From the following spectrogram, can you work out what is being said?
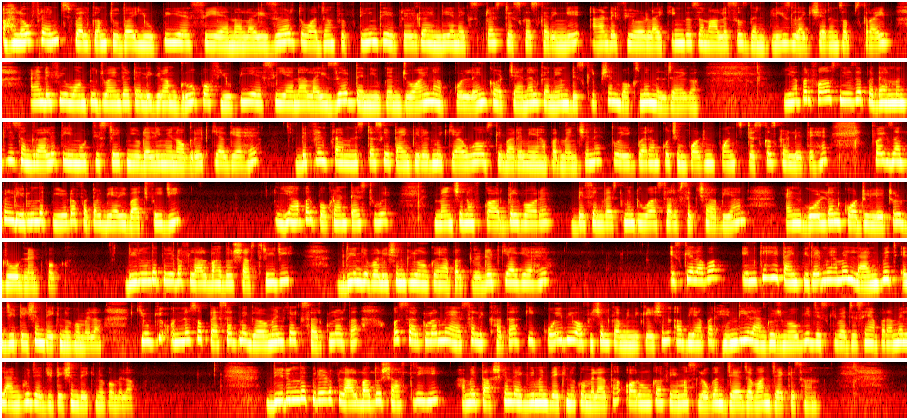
Hello friends welcome to the UPSC analyser तो आज हम फिफ्टीन अप्रैल का इंडियन एक्सप्रेस डिस्कस करेंगे. And if you are liking this analysis then please like share and subscribe and if you want to join the Telegram group of UPSC analyser then you can join आपको link और channel का name description box में मिल जाएगा. यहाँ पर first news है. Pradhanmantri Sangrahalaya Teen Murti state new Delhi में इनाग्रेट किया गया है. डिफरेंट प्राइम मिनिस्टर्स के टाइम पीरियड में क्या हुआ, उसके बारे में यहाँ पर मेंशन है. तो एक बार हम कुछ इंपॉर्टेंट पॉइंट्स डिस्कस कर लेते हैं. For example during the period of Atal Bihari Vajpayee ji यहाँ पर पोखरान टेस्ट हुए। मेंशन ऑफ़ कारगिल वॉर है। डिसइन्वेस्टमेंट हुआ Sarva Shiksha Abhiyan and golden quadrilateral road network during the period of Lal Bahadur Shastri ji green revolution के लिए उनको यहाँ पर क्रेडिट किया गया है। इसके अलावा इनके ही टाइम पीरियड में हमें लैंग्वेज एजुटेशन देखने को मिला, क्योंकि उन्नीस सौ पैंसठ में गवर्नमेंट का एक सर्कुलर था। उस सर्कुलर में ऐसा लिखा था कि कोई भी ऑफिशियल कम्युनिकेशन अब यहाँ पर हिंदी लैंग्वेज में होगी, जिसकी वजह से यहाँ पर हमें लैंग्वेज एजुटेशन देखने को मिला। During the period of Lal Bahadur Shastri ही हमें ताशकंद एग्रीमेंट देखने को मिला था और उनका फ़ेमस स्लोगन जय जवान, जय किसान।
